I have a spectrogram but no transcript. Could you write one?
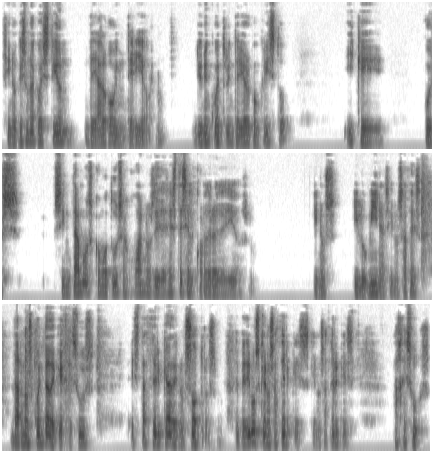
sino que es una cuestión de algo interior, ¿no? De un encuentro interior con Cristo y que, pues, sintamos como tú, San Juan, nos dices, este es el Cordero de Dios, ¿no? Y nos iluminas y nos haces darnos cuenta de que Jesús está cerca de nosotros. Te pedimos que nos acerques, que nos acerques a Jesús.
